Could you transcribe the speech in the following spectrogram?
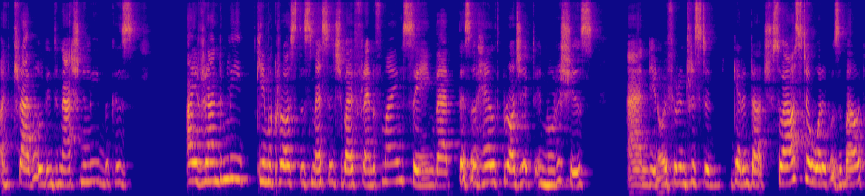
I traveled internationally because I randomly came across this message by a friend of mine saying that there's a health project in Mauritius. And, you know, if you're interested, get in touch. So I asked her what it was about.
